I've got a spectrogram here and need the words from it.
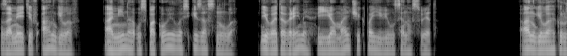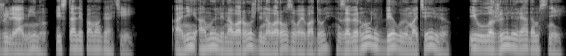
Заметив ангелов, Амина успокоилась и заснула, и в это время ее мальчик появился на свет. Ангелы окружили Амину и стали помогать ей. Они омыли новорожденного розовой водой, завернули в белую материю и уложили рядом с ней.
